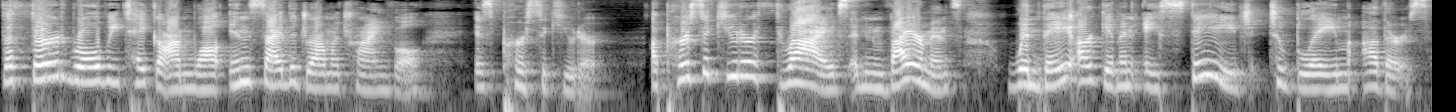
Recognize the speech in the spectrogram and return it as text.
The third role we take on while inside the drama triangle is persecutor. A persecutor thrives in environments when they are given a stage to blame others.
